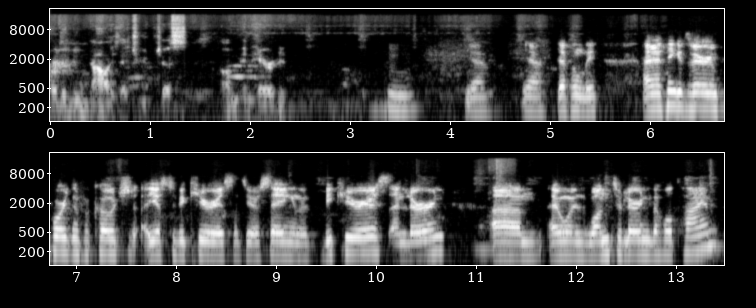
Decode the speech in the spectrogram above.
or the new knowledge that you just um, inherited. Mm. Yeah, yeah, definitely. And I think it's very important for coach just to be curious, as you're saying, and be curious and learn. Um, and want to learn the whole time.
